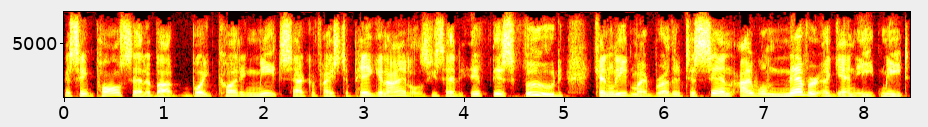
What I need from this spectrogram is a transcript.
As St. Paul said about boycotting meat sacrificed to pagan idols, he said, If this food can lead my brother to sin, I will never again eat meat,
